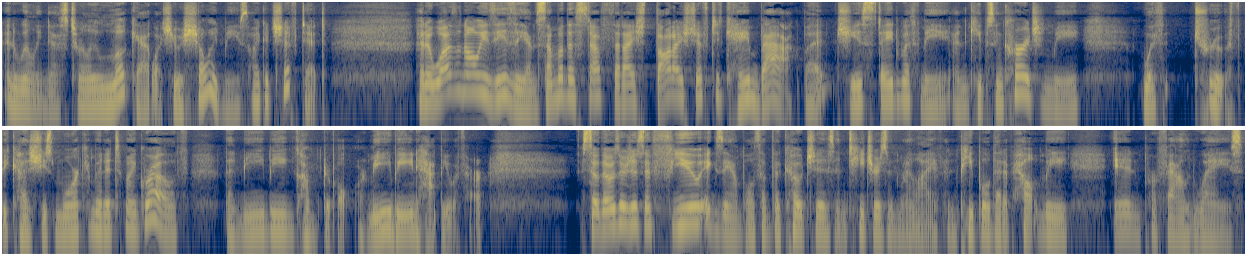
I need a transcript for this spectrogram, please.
and willingness to really look at what she was showing me so I could shift it. And it wasn't always easy. And some of the stuff that I thought I shifted came back, but she's stayed with me and keeps encouraging me with truth because she's more committed to my growth than me being comfortable or me being happy with her. So, those are just a few examples of the coaches and teachers in my life and people that have helped me in profound ways.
